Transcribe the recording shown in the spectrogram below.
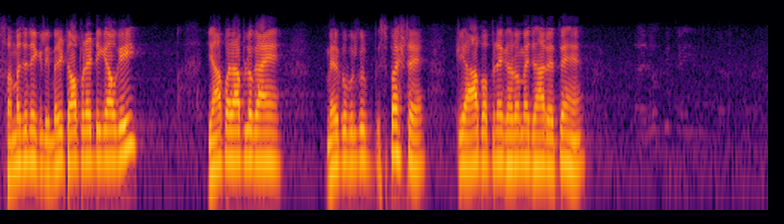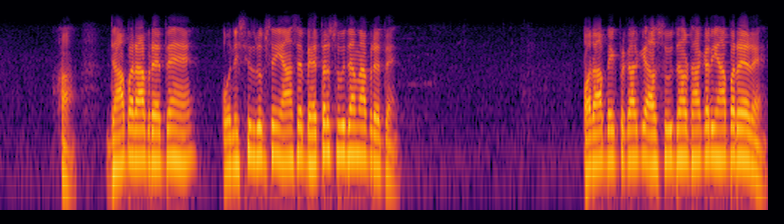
समझने के लिए, मेरी टॉप प्रायोरिटी क्या हो गई? यहाँ पर आप लोग आए, मेरे को बिल्कुल स्पष्ट है कि आप अपने घरों में जहाँ रहते हैं हाँ जहाँ पर आप रहते हैं वो निश्चित रूप से यहाँ से बेहतर सुविधा में आप रहते हैं। और आप एक प्रकार की असुविधा उठाकर यहाँ पर रह रहे हैं,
